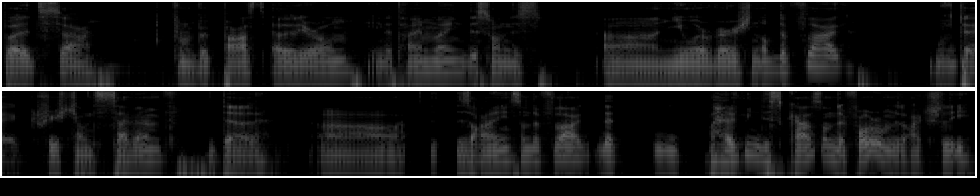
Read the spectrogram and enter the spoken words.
but it's uh, from the past earlier on in the timeline. This one is a newer version of the flag with the Christian 7th, the uh, signs on the flag that have been discussed on the forums actually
